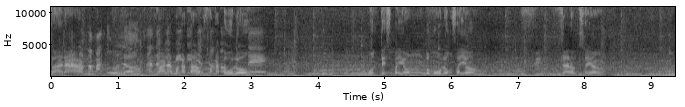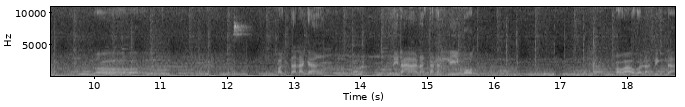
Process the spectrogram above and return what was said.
Sana Sana makatulong. Sana, Sana makatulong. mabuti. buntis pa yung tumulong sa'yo. shout out sa'yo. So, pag talagang dinaanan ka ng limot, mawawala bigla.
